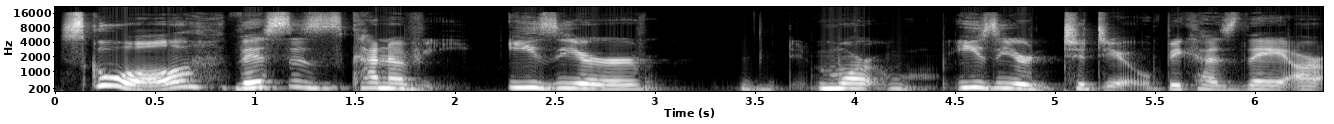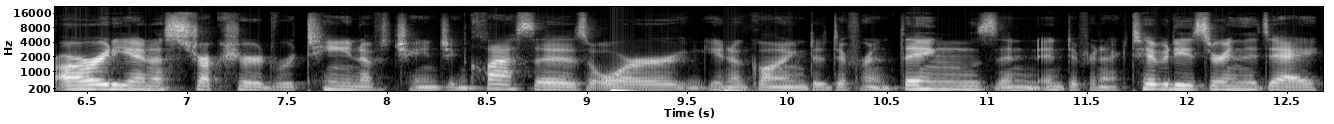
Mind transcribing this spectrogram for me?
school, this is kind of easier more easier to do because they are already in a structured routine of changing classes or you know going to different things and, and different activities during the day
